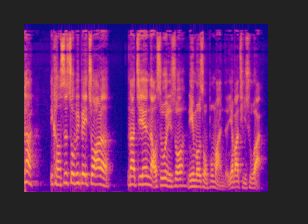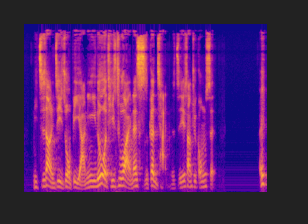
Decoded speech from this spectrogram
那你考试作弊被抓了，那今天老师问你说，你有没有什么不满的？要不要提出来？你知道你自己作弊啊？你如果提出来，那死更惨，直接上去公审。哎，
